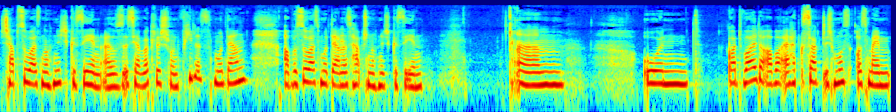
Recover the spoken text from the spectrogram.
Ich habe sowas noch nicht gesehen. Also es ist ja wirklich schon vieles modern, aber sowas Modernes habe ich noch nicht gesehen. Ähm, und Gott wollte aber, er hat gesagt, ich muss aus meinem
